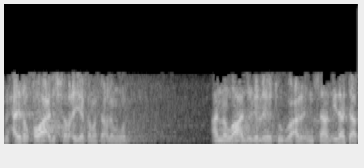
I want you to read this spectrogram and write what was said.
من حيث القواعد الشرعية كما تعلمون أن الله عز وجل يتوب على الإنسان إذا تاب.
